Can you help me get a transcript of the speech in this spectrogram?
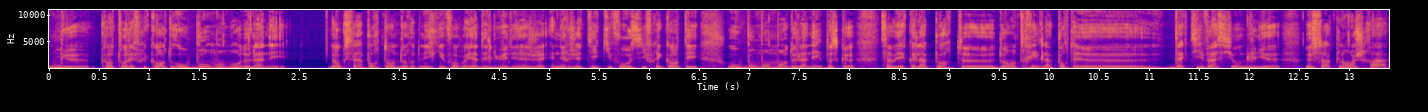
mieux quand on les fréquente au bon moment de l'année. Donc c'est important de retenir qu'il faut il y a des lieux énergétiques qu'il faut aussi fréquenter au bon moment de l'année parce que ça veut dire que la porte euh, d'entrée, la porte euh, d'activation du lieu ne s'enclenchera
